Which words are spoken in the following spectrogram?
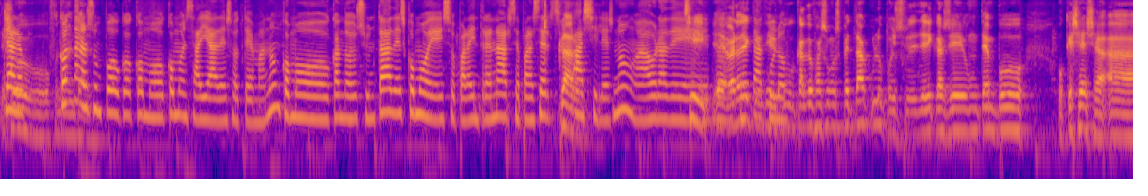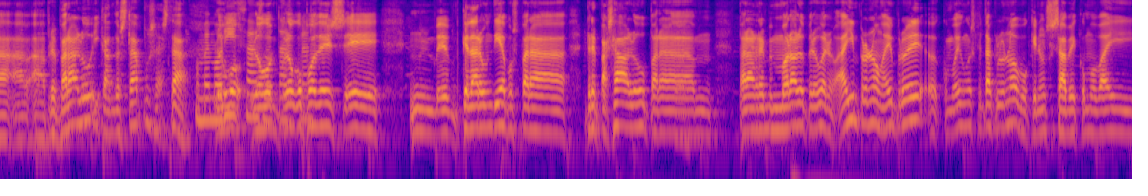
Eso claro, é contanos un pouco como como ensaiades o tema, non? Como cando xuntades, como é iso para entrenarse, para ser claro. áxiles, non? A hora de Sí, a verdade é que decir, tú, cando fas un espectáculo, pois pues, dedicaslle eh, un tempo o que sexa a, a, a preparalo e cando está, pois pues, está. O memorizas logo, logo, tal, logo claro. podes eh, mm, eh quedar un día pois, pues, para repasalo, para mm, para rememoralo, pero bueno, aí impro non, aí impro é, eh, como é un espectáculo novo que non se sabe como vai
